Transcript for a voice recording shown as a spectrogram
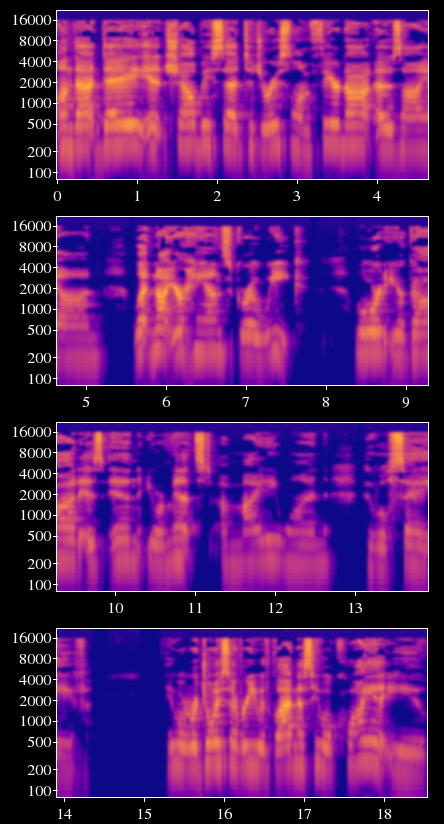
On that day it shall be said to Jerusalem, Fear not, O Zion, let not your hands grow weak. Lord your God is in your midst, a mighty one who will save. He will rejoice over you with gladness. He will quiet you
